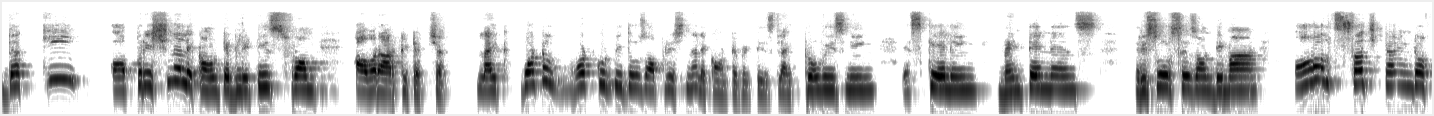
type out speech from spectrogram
the key operational accountabilities from our architecture. Like what, what could be those operational accountabilities like provisioning, scaling, maintenance, resources on demand, all such kind of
